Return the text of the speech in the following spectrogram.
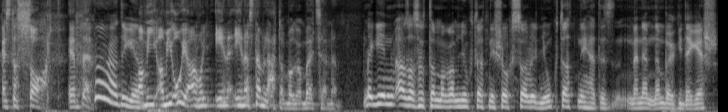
ezt a szart, érted? Hát igen. Ami, ami olyan, hogy én, én azt nem látom magamban, egyszer nem. Meg én azzal szoktam magam nyugtatni sokszor, vagy nyugtatni, hát ez, mert nem, nem vagyok ideges,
